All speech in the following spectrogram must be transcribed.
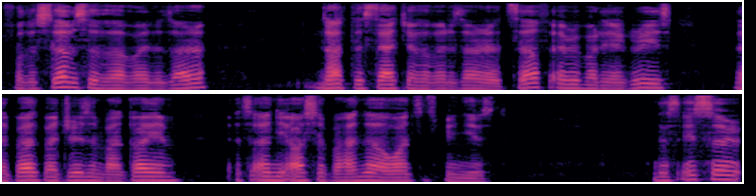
for the service of the Avodah not the statue of the Avodah itself, everybody agrees that both by Jews and by Goyim, it's only Asr Bahana once it's been used. This Isser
